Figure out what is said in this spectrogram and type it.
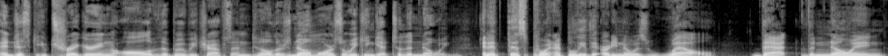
and just keep triggering all of the booby traps until there's no more so we can get to the knowing. And at this point, I believe they already know as well that the knowing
